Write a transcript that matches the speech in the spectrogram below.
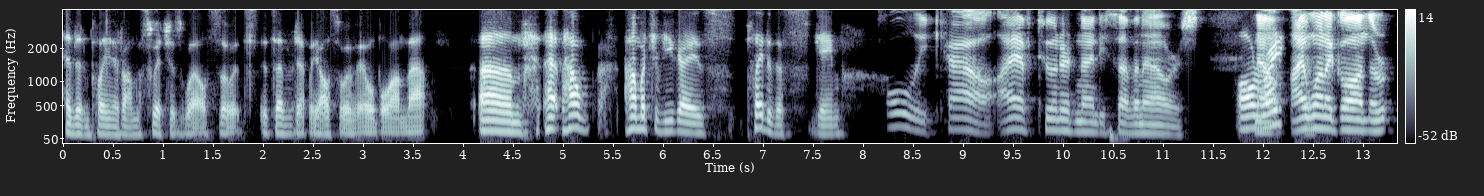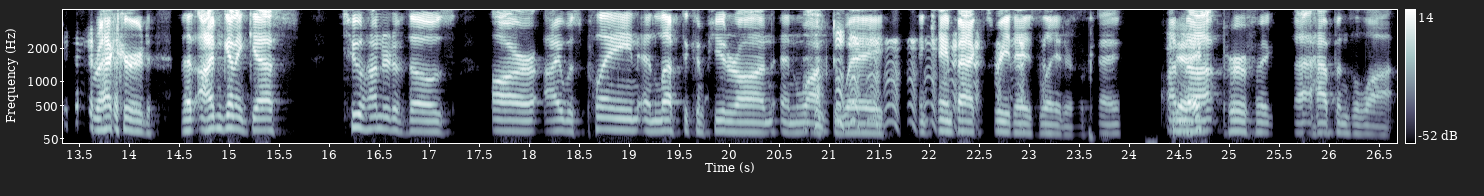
had been playing it on the Switch as well, so it's it's evidently also available on that. Um, how how much have you guys played of this game? Holy cow! I have 297 hours. All now, right. I want to go on the record that I'm gonna guess 200 of those are I was playing and left the computer on and walked away and came back three days later. Okay. I'm Okay. not perfect. That happens a lot.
